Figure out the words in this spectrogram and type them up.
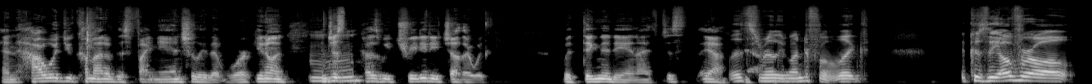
And how would you come out of this financially that work? You know, and, mm-hmm. and just mm-hmm. because we treated each other with with dignity and I just yeah. It's yeah. really wonderful. Like because the overall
